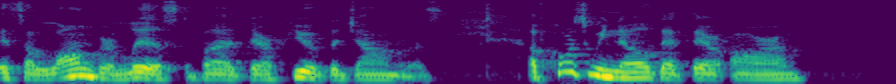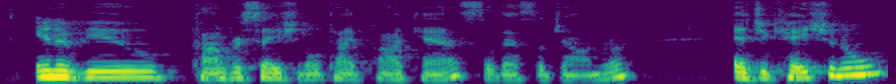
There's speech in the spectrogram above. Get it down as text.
it's a longer list, but there are a few of the genres. Of course, we know that there are interview, conversational type podcasts, so that's a genre. Educational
